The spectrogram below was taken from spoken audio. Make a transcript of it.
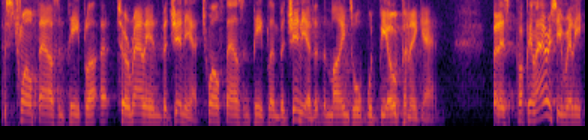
there's 12,000 people uh, to a rally in Virginia, 12,000 people in Virginia, that the mines would be open again. But his popularity really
